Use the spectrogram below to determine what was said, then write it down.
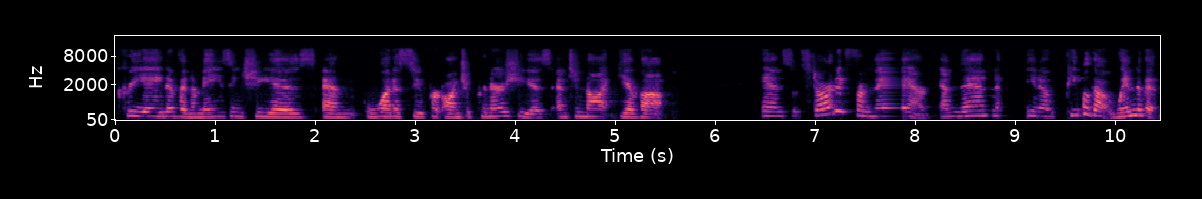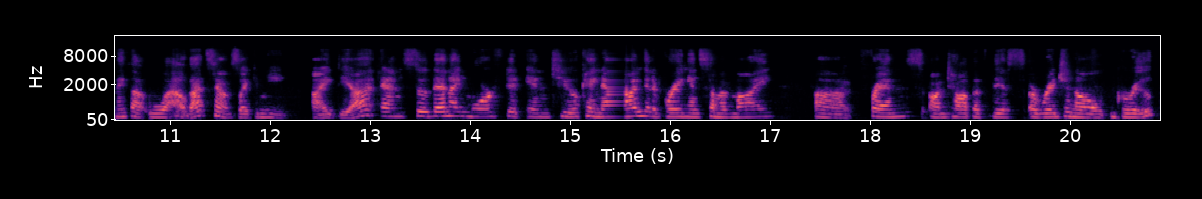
creative and amazing she is and what a super entrepreneur she is and to not give up. And so it started from there. And then you know, people got wind of it and they thought, wow, that sounds like a neat idea. And so then I morphed it into, okay, now I'm going to bring in some of my uh, friends on top of this original group.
